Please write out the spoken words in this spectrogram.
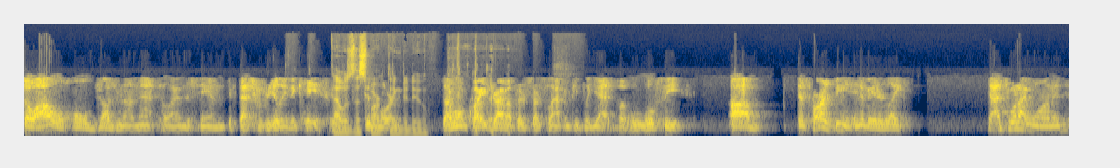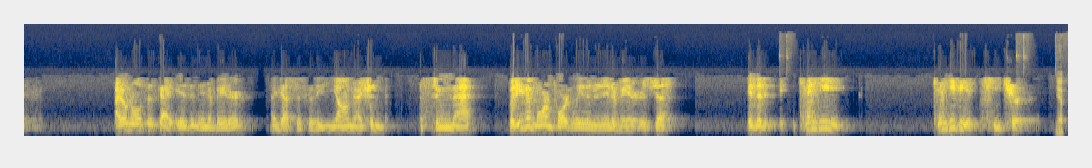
so I will hold judgment on that till I understand if that's really the case. That was the smart Lord. thing to do. So I won't quite drive up there and start slapping people yet, but we'll, we'll see. Um, as far as being an innovator, like that's what I wanted. I don't know if this guy is an innovator. I guess just because he's young, I shouldn't assume that. But even more importantly than an innovator is just, is it, can he, can he be a teacher? Yep.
